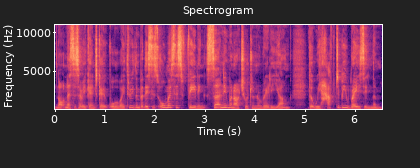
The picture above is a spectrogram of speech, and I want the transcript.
not necessarily going to go all the way through them but this is almost this feeling certainly when our children are really young that we have to be raising them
